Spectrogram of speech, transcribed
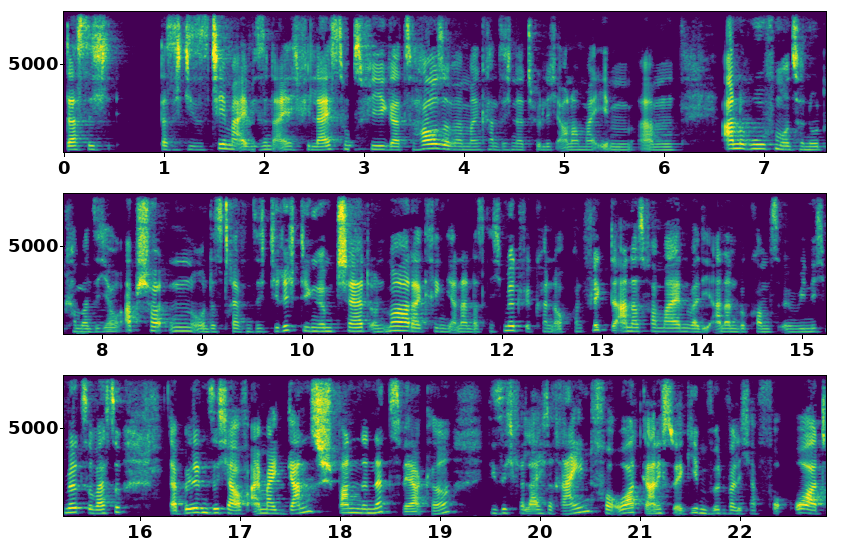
dass ich, dass ich dieses Thema, ey, wir sind eigentlich viel leistungsfähiger zu Hause, weil man kann sich natürlich auch noch mal eben ähm, anrufen und zur Not kann man sich auch abschotten und es treffen sich die Richtigen im Chat und ma, da kriegen die anderen das nicht mit. Wir können auch Konflikte anders vermeiden, weil die anderen bekommen es irgendwie nicht mit. So weißt du, da bilden sich ja auf einmal ganz spannende Netzwerke, die sich vielleicht rein vor Ort gar nicht so ergeben würden, weil ich ja vor Ort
